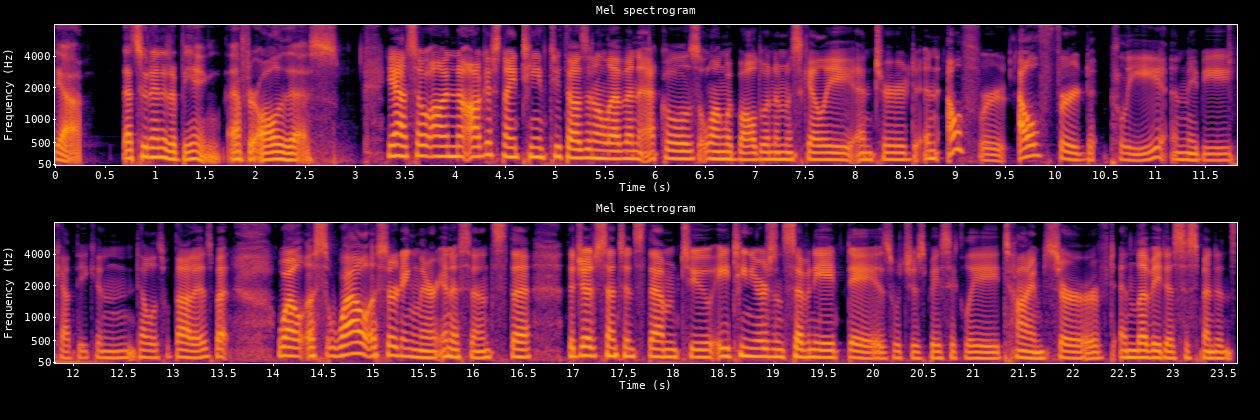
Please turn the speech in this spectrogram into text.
Yeah, that's who it ended up being after all of this. Yeah, so on August 19th, 2011, Echols, along with Baldwin and Misskelley, entered an Alford, Alford plea, and maybe Kathy can tell us what that is. But while while asserting their innocence, the, the judge sentenced them to 18 years and 78 days, which is basically time served, and levied a suspended,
